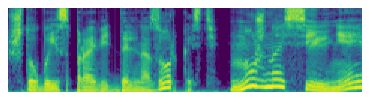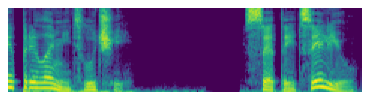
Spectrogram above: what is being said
Чтобы исправить дальнозоркость, нужно сильнее преломить лучи. С этой целью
